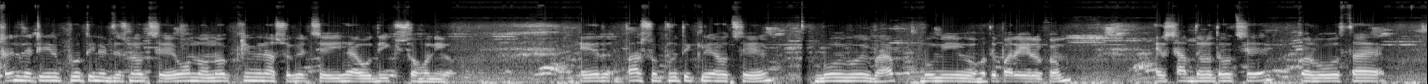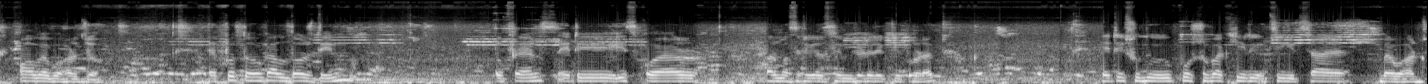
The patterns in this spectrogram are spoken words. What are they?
ফ্রেন্ডস, এটির প্রতি নির্দেশনা হচ্ছে অন্য অন্য কৃমিনাশকের চেয়ে ইহা অধিক সহনীয়। এর পার্শ্ব প্রতিক্রিয়া হচ্ছে বমি বমি ভাব। বমি হতে পারে এরকম। এর সাবধানতা হচ্ছে গর্ভাবস্থায় অব্যবহার্য। প্রত্যহকাল দশ দিন। তো ফ্রেন্ডস এটি স্কোয়ার ফার্মাসিউটিক্যালস লিমিটেডের একটি প্রোডাক্ট এটি শুধু পশু পাখির চিকিৎসায় ব্যবহার্য।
